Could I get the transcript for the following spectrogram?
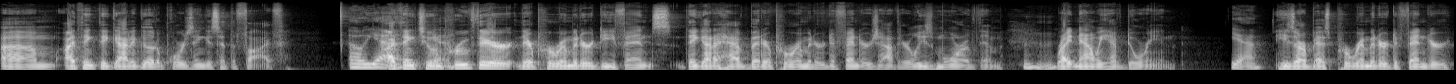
um, I think they got to go to Porzingis at the five. oh yeah, I think to yeah. improve their their perimeter defense, they got to have better perimeter defenders out there, at least more of them. Mhm. Right now, we have Dorian. Yeah, He's our best perimeter defender.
